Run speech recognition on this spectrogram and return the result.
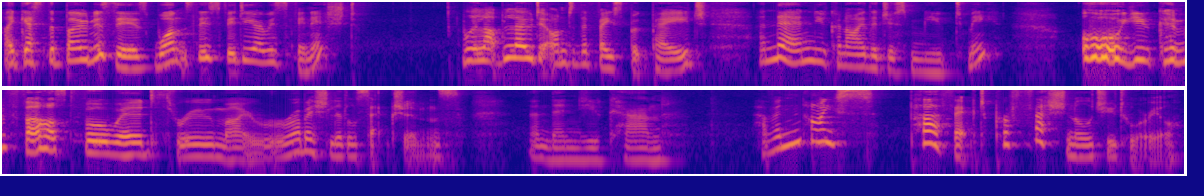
I guess the bonus is once this video is finished, we'll upload it onto the Facebook page, and then you can either just mute me or you can fast forward through my rubbish little sections, and then you can have a nice, perfect, professional tutorial.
